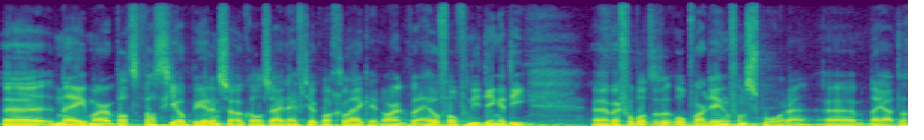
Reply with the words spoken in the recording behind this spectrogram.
Eh, nee, maar wat, wat Joop Berendsen ook al zei, daar heeft hij ook wel gelijk in hoor. Heel veel van die dingen die, bijvoorbeeld de opwaardering van de sporen. eh, nou ja, dat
